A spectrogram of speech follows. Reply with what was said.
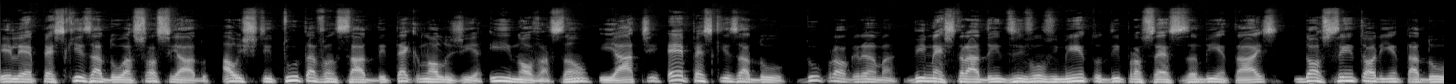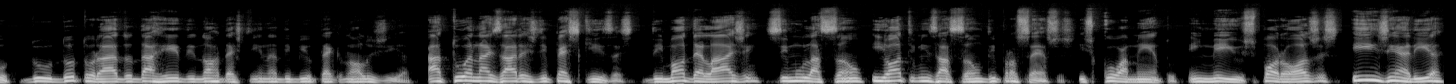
Ele é pesquisador associado ao Instituto Avançado de Tecnologia e Inovação, IAT, é pesquisador do Programa de Mestrado em Desenvolvimento de Processos Ambientais, docente orientador do doutorado da Rede Nordestina de Biotecnologia. Atua nas áreas de pesquisas de modelagem, simulação e otimização de processos, escoamento em meios porosos e engenharia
